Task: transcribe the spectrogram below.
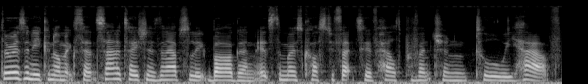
There is an economic sense. Sanitation is an absolute bargain. It's the most cost effective health prevention tool we have.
